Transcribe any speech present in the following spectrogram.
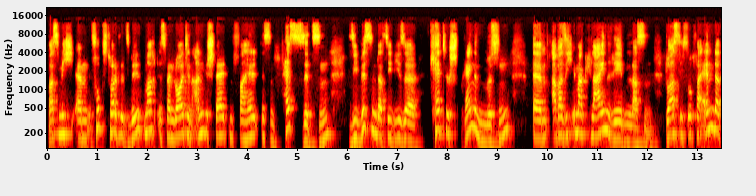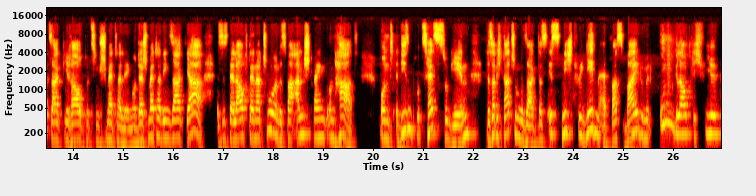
Was mich ähm, fuchsteufelswild macht, ist, wenn Leute in Angestelltenverhältnissen festsitzen, sie wissen, dass sie diese Kette sprengen müssen, ähm, aber sich immer kleinreden lassen. Du hast dich so verändert, sagt die Raupe zum Schmetterling. Und der Schmetterling sagt, ja, es ist der Lauf der Natur und es war anstrengend und hart. Und diesen Prozess zu gehen, das habe ich gerade schon gesagt, das ist nicht für jeden etwas, weil du mit unglaublich viel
